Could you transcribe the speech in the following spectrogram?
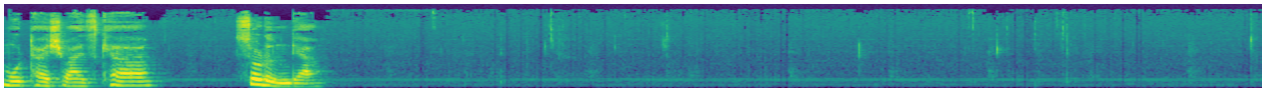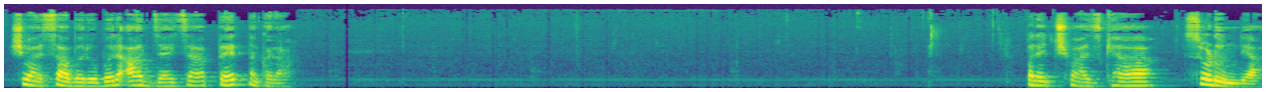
मोठा श्वास घ्या. सोडून द्या. श्वासाबरोबर आत जायचा प्रयत्न करा. परत श्वास घ्या. सोडून द्या.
